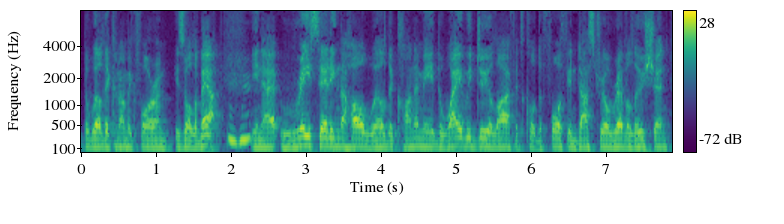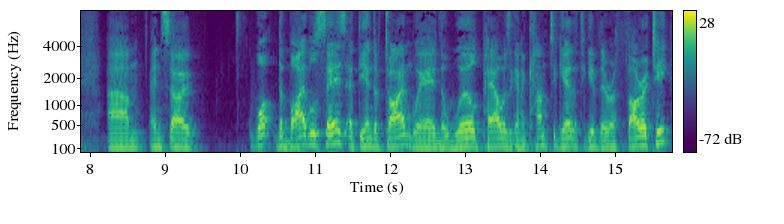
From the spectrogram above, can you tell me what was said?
the World Economic Forum is all about. You know, resetting the whole world economy, the way we do life. It's called the Fourth Industrial Revolution, um, and so what the Bible says at the end of time, where the world powers are going to come together to give their authority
